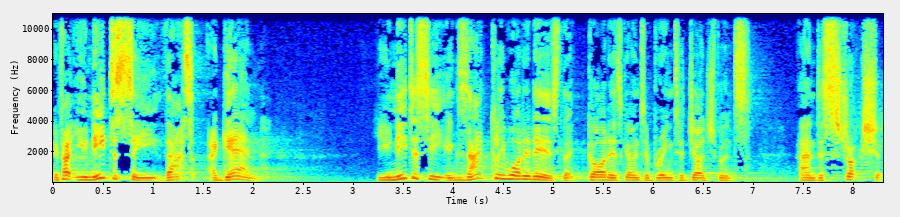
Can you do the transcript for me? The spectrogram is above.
In fact, you need to see that again. You need to see exactly what it is that God is going to bring to judgment and destruction.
